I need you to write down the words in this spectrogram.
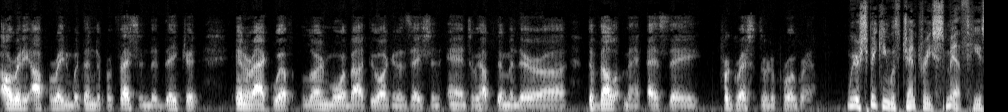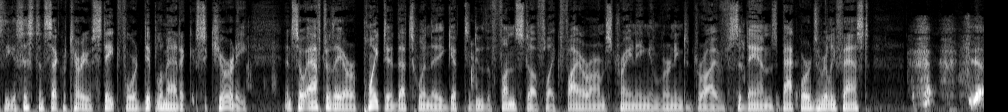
already operating within the profession that they could interact with, learn more about the organization, and to help them in their uh, development as they progress through the program. We're speaking with Gentry Smith. He is the Assistant Secretary of State for Diplomatic Security. And so after they are appointed, that's when they get to do the fun stuff like firearms training and learning to drive sedans backwards really fast. yeah,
